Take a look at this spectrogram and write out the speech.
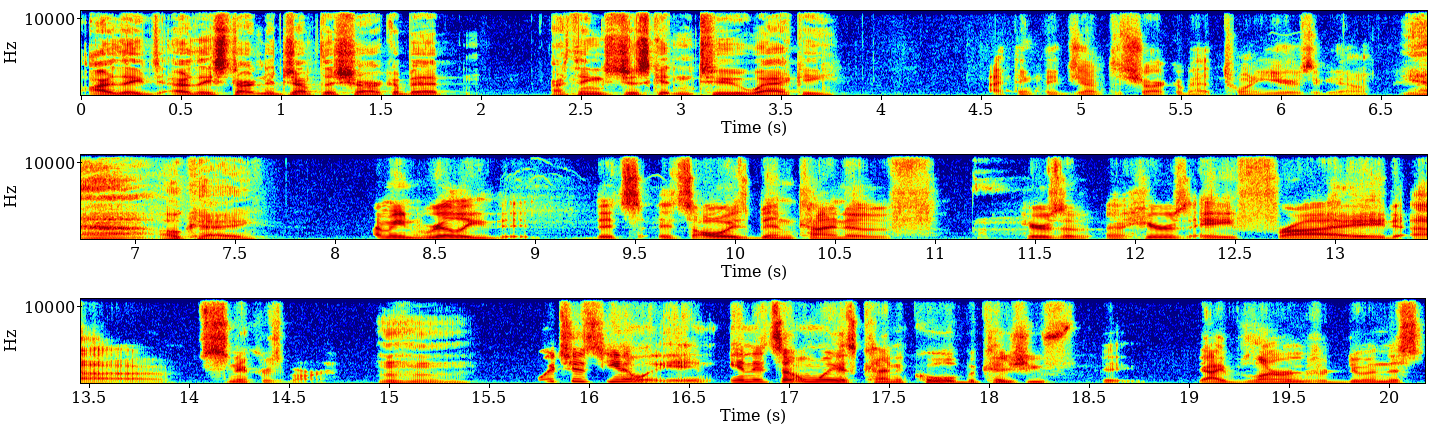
are they are they starting to jump the shark a bit? Are things just getting too wacky? I think they jumped the shark about 20 years ago. Yeah. Okay. I mean, really, it's it's always been kind of here's a uh, here's a fried uh, Snickers bar. Mm-hmm. which is you know in, in its own way is kind of cool because you've i've learned for doing this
